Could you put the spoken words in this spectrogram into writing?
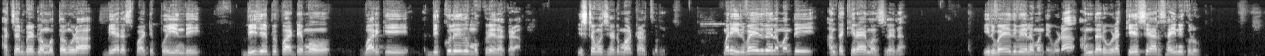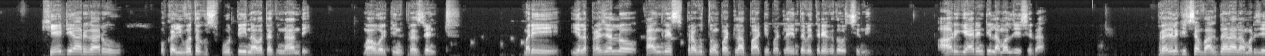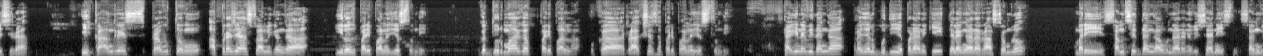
అచ్చంపేటలో మొత్తం కూడా బీఆర్ఎస్ పార్టీ పోయింది. బీజేపీ పార్టీ ఏమో వారికి దిక్కు లేదు మొక్కు లేదు అక్కడ. ఇష్టం వచ్చినట్టు మాట్లాడుతున్నారు మరి ఇరవై ఐదు వేల మంది అంత కిరాయి మనసులేనా ఇరవై ఐదు వేల మంది కూడా అందరూ కూడా కేసీఆర్ సైనికులు. కేటీఆర్ గారు ఒక యువతకు స్ఫూర్తి నవతకు నాంది మా వర్కింగ్ ప్రెసిడెంట్. మరి ఇలా ప్రజల్లో కాంగ్రెస్ ప్రభుత్వం పట్ల పార్టీ పట్ల ఎంత వ్యతిరేకత వచ్చింది? ఆరు గ్యారెంటీలు అమలు చేసిరా ప్రజలకు ఇచ్చిన వాగ్దానాలు అమలు చేసిరా ఈ కాంగ్రెస్ ప్రభుత్వము అప్రజాస్వామికంగా ఈరోజు పరిపాలన చేస్తుంది. ఒక దుర్మార్గ పరిపాలన ఒక రాక్షస పరిపాలన చేస్తుంది. తగిన విధంగా ప్రజలు బుద్ధి చెప్పడానికి తెలంగాణ రాష్ట్రంలో మరి సంసిద్ధంగా ఉన్నారనే విషయాన్ని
